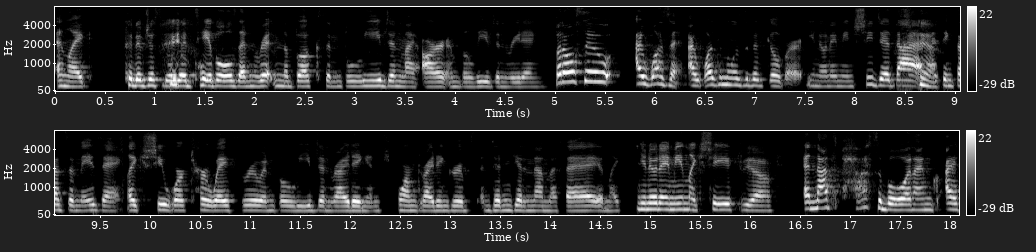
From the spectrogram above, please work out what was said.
And like could have just waited tables and written the books and believed in my art and believed in reading. But also, I wasn't. I wasn't Elizabeth Gilbert. You know what I mean? She did that. Yeah. I think that's amazing. Like she worked her way through and believed in writing and formed writing groups and didn't get an MFA and like, you know what I mean? Like she Yeah and that's possible. And i'm i,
